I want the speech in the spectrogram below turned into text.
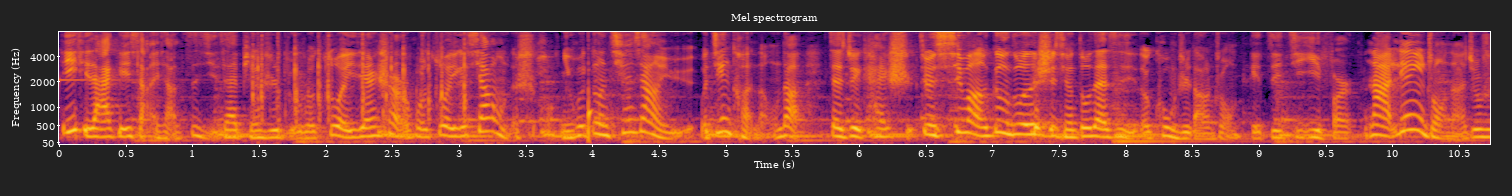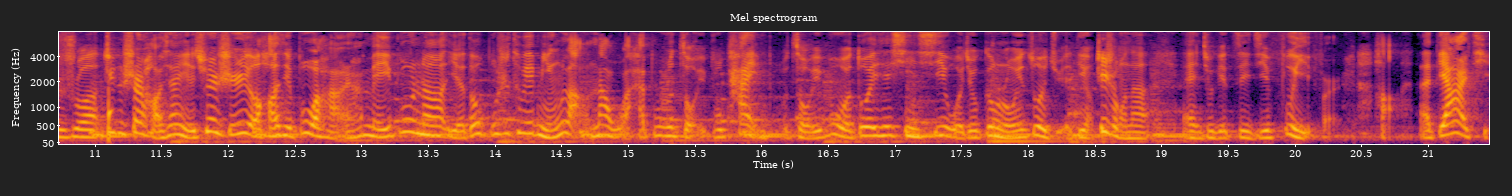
第一题，大家可以想一想，自己在平时，比如说做一件事儿或者做一个项目的时候，你会更倾向于我尽可能的在最开始就希望更多的事情都在自己的控制当中，给自己记一分。那另一种呢，就是说这个事儿好像也确实有好几步哈，然后每一步呢也都不是特别明朗，那我还不如走一步看一步，走一步我多一些信息，我就更容易做决定。这种呢，哎，就给自己记负一分。好，那第二题。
